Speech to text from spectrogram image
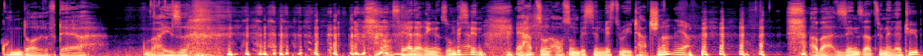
Gundolf, der Weise. Aus Herr der Ringe. So ein bisschen, er hat so auch so ein bisschen Mystery Touch, ne? Ja, Aber sensationeller Typ.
